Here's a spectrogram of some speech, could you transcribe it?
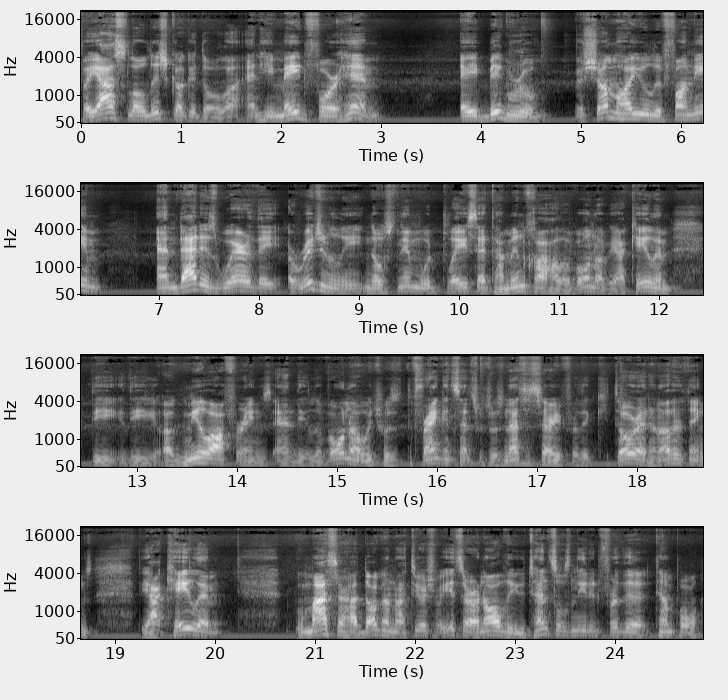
Vayaslo lishka gedola, and he made for him a big room. Visham hayu lifanim and that is where they originally Nosnim would place at Hamincha Halavona V'Akelim, the the uh, meal offerings and the levona, which was the frankincense, which was necessary for the kitoret and other things, the Akelim umaser hadogan natir shvayitzar, and all the utensils needed for the temple,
